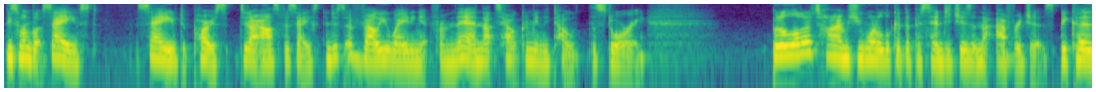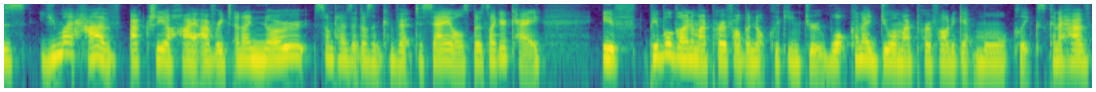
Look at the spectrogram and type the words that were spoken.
This one got saved, saved posts. Did I ask for saves? And just evaluating it from there. And that's how it can really tell the story. But a lot of times you want to look at the percentages and the averages because you might have actually a high average. And I know sometimes that doesn't convert to sales, but it's like, okay, if people are going to my profile but not clicking through, what can I do on my profile to get more clicks? Can I have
